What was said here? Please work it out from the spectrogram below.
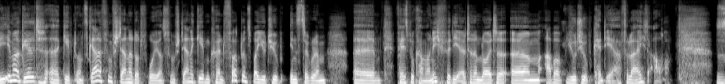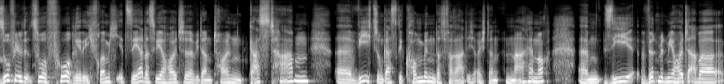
Wie immer gilt, äh, gebt uns gerne fünf Sterne dort, wo ihr uns fünf Sterne geben könnt. Folgt uns bei YouTube, Instagram, äh, Facebook haben wir nicht für die älteren Leute, ähm, aber YouTube kennt ihr ja vielleicht auch. So viel zur Vorrede. Ich freue mich jetzt sehr, dass wir heute wieder einen tollen Gast haben. Äh, wie ich zum Gast gekommen bin, das verrate ich euch dann nachher noch. Ähm, sie wird mit mir heute aber,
